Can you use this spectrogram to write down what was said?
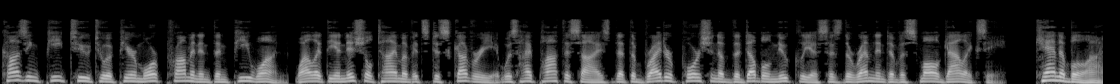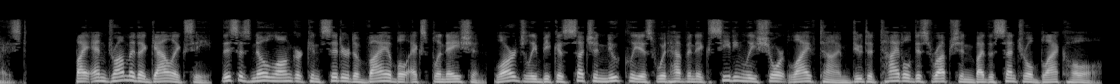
causing P2 to appear more prominent than P1, while at the initial time of its discovery it was hypothesized that the brighter portion of the double nucleus is the remnant of a small galaxy, cannibalized by Andromeda Galaxy, this is no longer considered a viable explanation, largely because such a nucleus would have an exceedingly short lifetime due to tidal disruption by the central black hole.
